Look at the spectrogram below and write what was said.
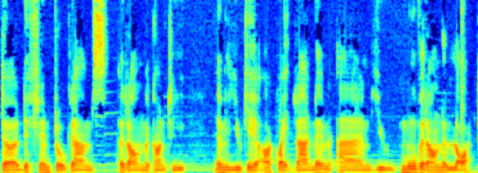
to different programs around the country in the UK are quite random and you move around a lot,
